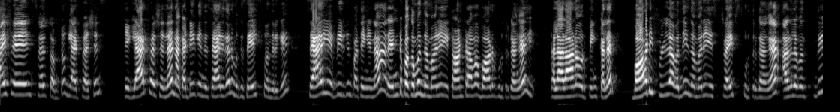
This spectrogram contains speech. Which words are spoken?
Hi friends welcome to Glad Fashions இன்னைக்கு கிளாட் ஃபேஷனில் நான் கட்டியிருக்க இந்த சாரீ தான் நமக்கு சேல்ஸ்க்கு வந்திருக்கு. Saree எப்படி இருக்குன்னு பார்த்தீங்கன்னா ரெண்டு பக்கமும் இந்த மாதிரி கான்ட்ராவாக பார்டர் கொடுத்துருக்காங்க. நல்ல அழகான ஒரு பிங்க் கலர் பாடி ஃபுல்லாக வந்து இந்த மாதிரி ஸ்ட்ரைப்ஸ் கொடுத்துருக்காங்க. அதில் வந்து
